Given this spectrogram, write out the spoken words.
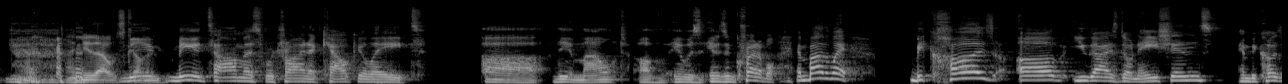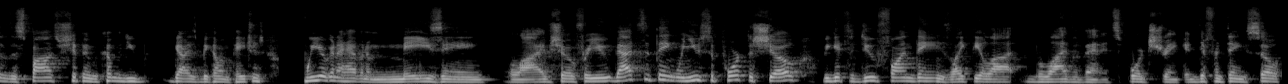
I knew that was me, coming. me and Thomas were trying to calculate uh, the amount of it was it was incredible. And by the way, because of you guys' donations and because of the sponsorship and of you guys becoming patrons, we are going to have an amazing live show for you. That's the thing. When you support the show, we get to do fun things like the lot, the live event at Sports Drink and different things. So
